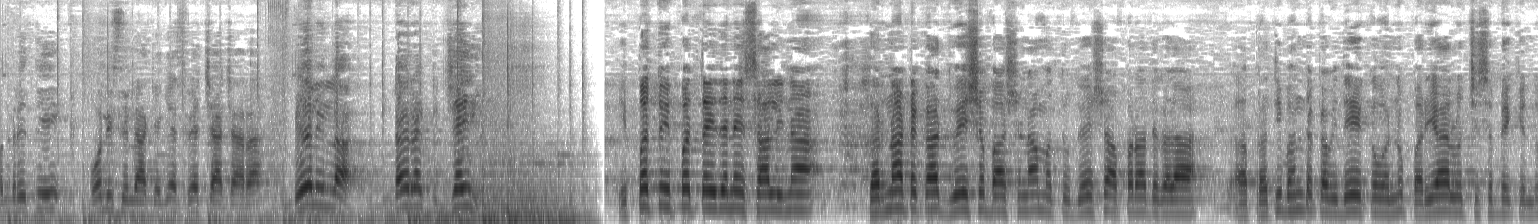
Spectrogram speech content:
ಒಂದ್ ರೀತಿ ಪೊಲೀಸ್ ಇಲಾಖೆಗೆ ಸ್ವೇಚ್ಛಾಚಾರ. ಬೇಲಿಲ್ಲ. ಡೈರೆಕ್ಟ್ ಜೈಲ್ ಇಪ್ಪತ್ತು ಇಪ್ಪತ್ತೈದನೇ ಸಾಲಿನ ಕರ್ನಾಟಕ ದ್ವೇಷ ಭಾಷಣ ಮತ್ತು ದ್ವೇಷ ಅಪರಾಧಗಳ ಪ್ರತಿಬಂಧಕ ವಿಧೇಯಕವನ್ನು ಪರ್ಯಾಲೋಚಿಸಬೇಕೆಂದು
